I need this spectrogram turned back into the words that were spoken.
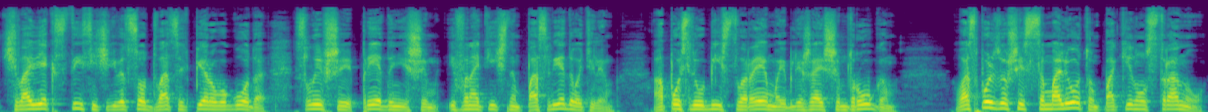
человек с 1921 года, слывший преданнейшим и фанатичным последователем, а после убийства Рэма и ближайшим другом, воспользовавшись самолетом, покинул страну,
